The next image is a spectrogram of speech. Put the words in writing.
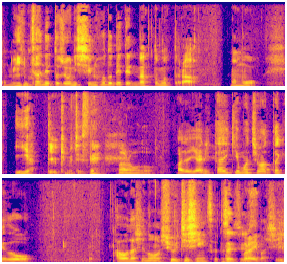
もうインターネット上に死ぬほど出てんなと思ったら、まあ、もういいやっていう気持ちですね。なるほど。あじゃあやりたい気持ちはあったけど顔出しの羞恥心それとプライバシ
